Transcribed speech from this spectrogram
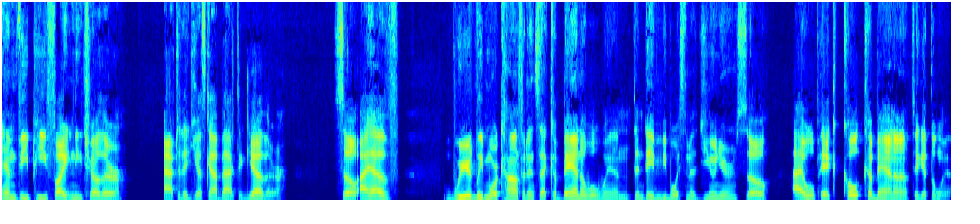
MVP fighting each other after they just got back together? So I have weirdly more confidence that Cabana will win than Davey Boy Smith Jr. So I will pick Colt Cabana to get the win.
